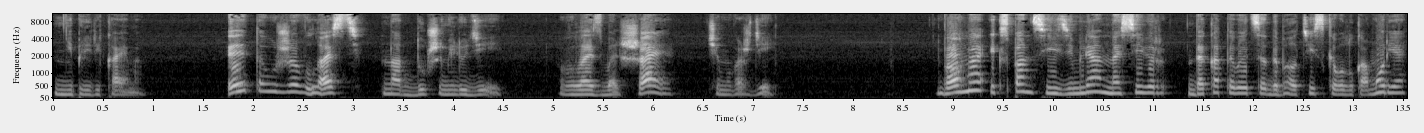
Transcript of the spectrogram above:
непререкаемым. Это уже власть над душами людей. Власть большая, чем у вождей. Волна экспансии землян на север докатывается до Балтийского лукоморья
